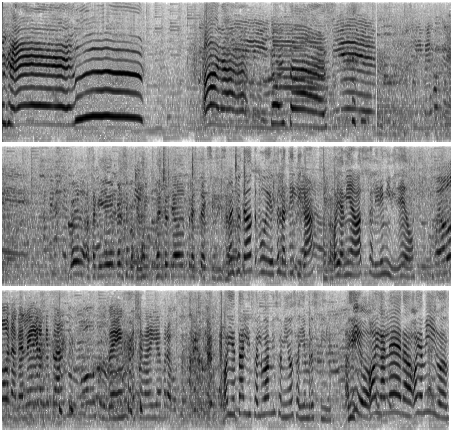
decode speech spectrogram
me crees. Uh. Hola, ¿cómo estás? Bueno, hasta que llegue Percy porque le han, le han choteado tres taxis y se Me han choteado. Uy, esa es la típica. Oye, amiga, vas a salir en mi video. Buena, galera, que tal? Bem? Achei Bahia para você. Oye, Tali, saluda a mis amigos ahí en Brasil. Amigos. Y- Oye, galera. Oye, amigos.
